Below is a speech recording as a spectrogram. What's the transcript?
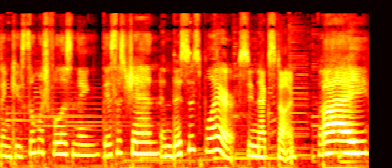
thank you so much for listening. This is Jen. And this is Blair. See you next time. Bye.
